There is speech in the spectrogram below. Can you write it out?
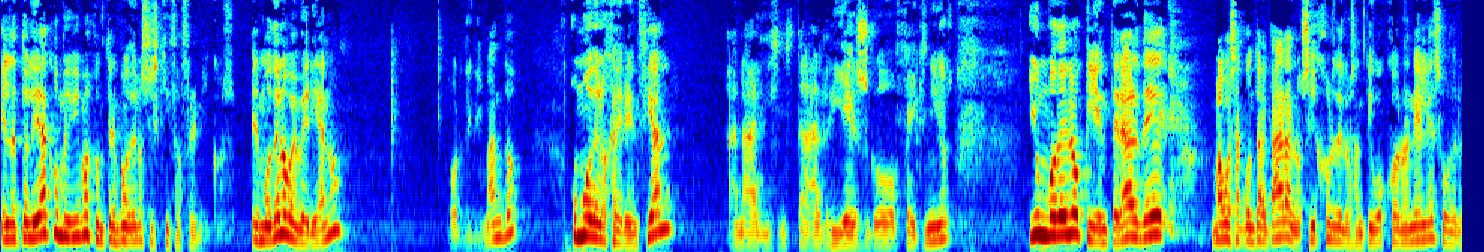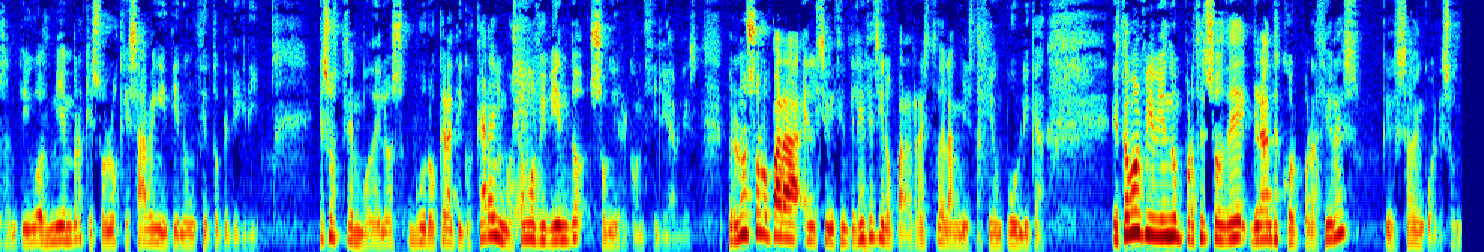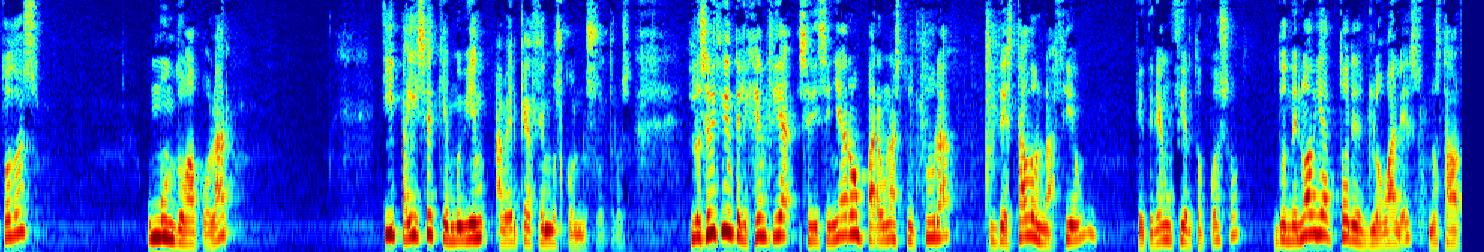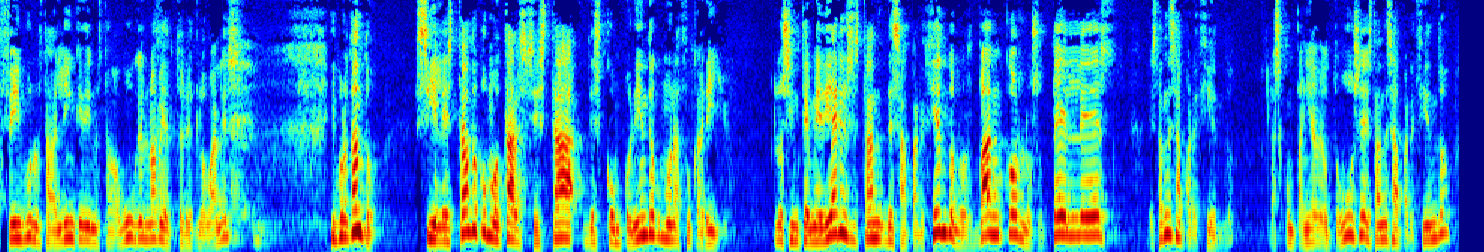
en la actualidad convivimos con tres modelos esquizofrénicos. El modelo beberiano, orden y mando, un modelo gerencial análisis, tal, riesgo, fake news, y un modelo clientelar de vamos a contratar a los hijos de los antiguos coroneles o de los antiguos miembros que son los que saben y tienen un cierto pedigrí. Esos tres modelos burocráticos que ahora mismo estamos viviendo son irreconciliables. Pero no solo para el servicio de inteligencia, sino para el resto de la administración pública. Estamos viviendo un proceso de grandes corporaciones, que saben cuáles son todas, un mundo apolar y países que muy bien a ver qué hacemos con nosotros. Los servicios de inteligencia se diseñaron para una estructura de Estado-nación que tenía un cierto peso, donde no había actores globales, no estaba Facebook, no estaba LinkedIn, no estaba Google, no había actores globales. Y por lo tanto, si el Estado como tal se está descomponiendo como un azucarillo, los intermediarios están desapareciendo, los bancos, los hoteles, están desapareciendo, las compañías de autobuses están desapareciendo,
